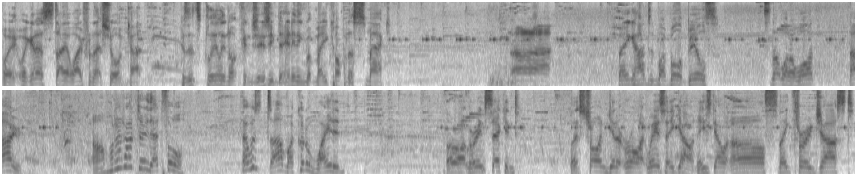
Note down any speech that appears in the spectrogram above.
we're, going to stay away from that shortcut because it's clearly not conducive to anything but me copping a smack. Ah, being hunted by bullet bills. It's not what I want. No. Oh, what did I do that for? That was dumb. I could have waited. All right, we're in second. Let's try and get it right. Where's he going? He's going, oh, sneak through just.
